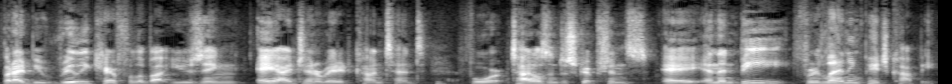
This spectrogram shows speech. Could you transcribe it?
But I'd be really careful about using AI generated content for titles and descriptions, A, and then B, for landing page copy.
